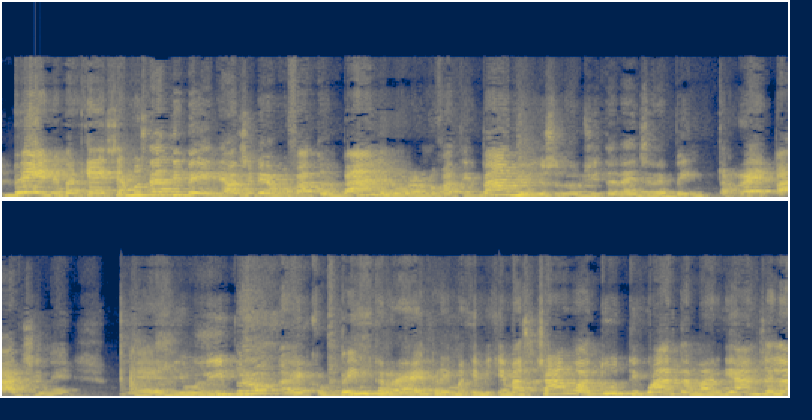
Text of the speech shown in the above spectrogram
Bene, perché siamo stati bene, oggi abbiamo fatto il bagno, loro hanno fatto il bagno, io sono riuscita a leggere ben tre pagine eh, di un libro, ecco, ben tre, prima che mi chiamasse. Ciao a tutti, guarda Mariangela,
